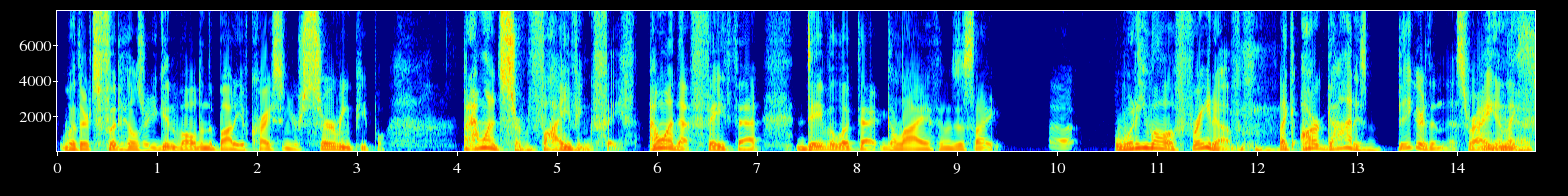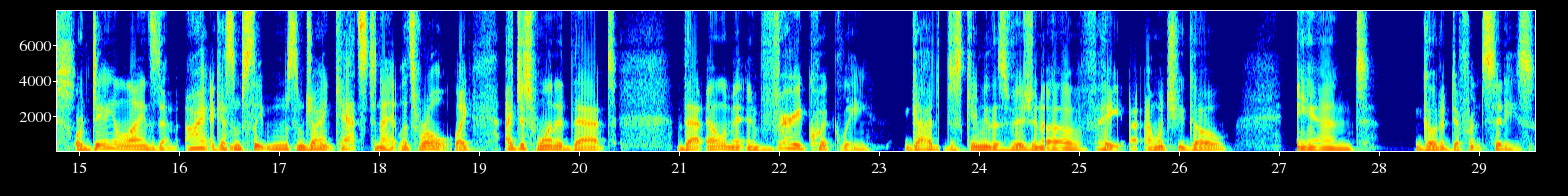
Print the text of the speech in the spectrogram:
whether it's foothills or you get involved in the body of Christ and you're serving people. but I wanted surviving faith. I wanted that faith that David looked at Goliath and was just like, uh, what are you all afraid of? like our God is bigger than this, right? And like, or Daniel lions den. All right, I guess I'm sleeping with some giant cats tonight. Let's roll. Like, I just wanted that that element, and very quickly, God just gave me this vision of, hey, I, I want you to go and go to different cities.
